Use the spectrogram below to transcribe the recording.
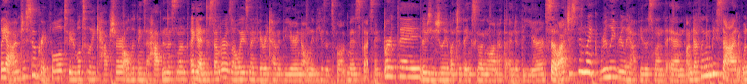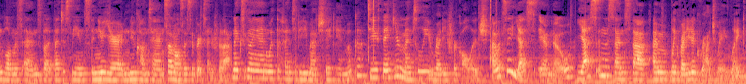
But yeah, I'm just so grateful to be able to like capture all the things that happened this month. Again, December is always my favorite time of the year, not only because it's Vlogmas, but it's my birthday. There's usually a bunch of things going on at the end of the year. So I've just been like really, really happy this month and I'm definitely gonna be sad when Vlogmas ends, but that just means the new year and new content. So I'm also super excited for that. Next going in with the Fenty Beauty Match Stix and Mocha. Do you think you're mentally ready for college? I would say yes and no. Yes in the sense that I'm like ready to graduate. Like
